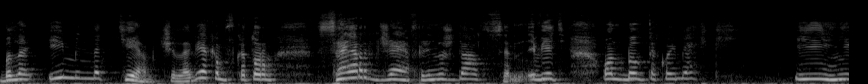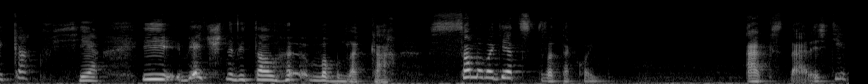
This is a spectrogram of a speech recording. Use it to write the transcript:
была именно тем человеком, в котором сэр Джеффри нуждался, ведь он был такой мягкий и не как все, и вечно витал в облаках, с самого детства такой. А к старости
